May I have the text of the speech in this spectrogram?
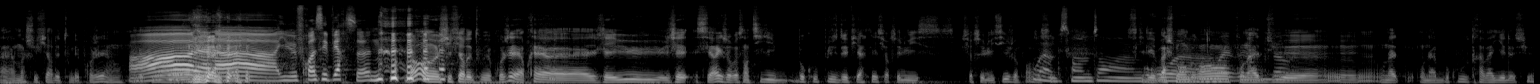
Euh, moi, je suis fier de tous mes projets. hein. Ah là là, il veut froisser personne. non, je suis fier de tous mes projets. Après, euh, j'ai eu, c'est vrai que j'ai ressenti beaucoup plus de fierté sur celui, sur celui-ci, je pense Ouais, aussi. parce qu'en même temps. Parce euh, qu'il est vachement grand, ouais, qu'on a dû, euh, on a, on a beaucoup travaillé dessus.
